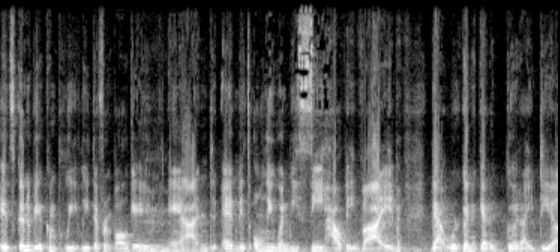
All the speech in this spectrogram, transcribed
it's going to be a completely different ball game mm-hmm. and and it's only when we see how they vibe that we're going to get a good idea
